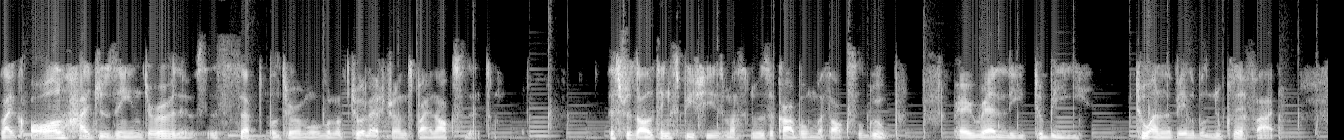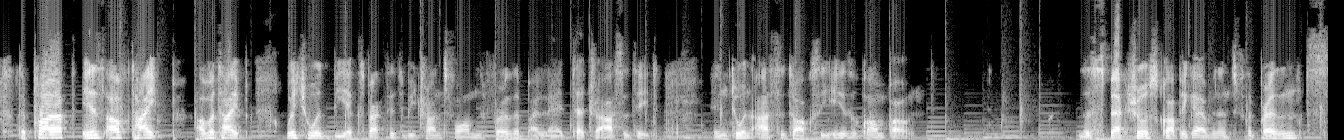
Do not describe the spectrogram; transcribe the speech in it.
like all hydrazine derivatives, is susceptible to removal of two electrons by an oxidant. This resulting species must lose a carbomethoxyl group, very readily to be to an available nucleophile. The product is of type of a type which would be expected to be transformed further by lead tetraacetate into an acetoxy azo compound. The spectroscopic evidence for the presence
